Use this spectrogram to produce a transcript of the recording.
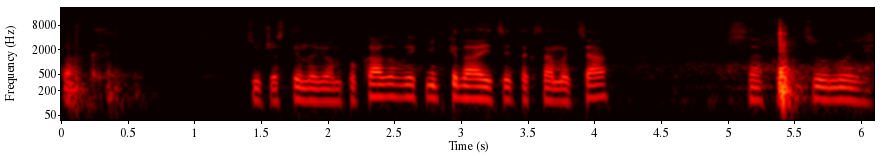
Так. Цю частину я вам показував, як відкидається, і так само ця все функціонує.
